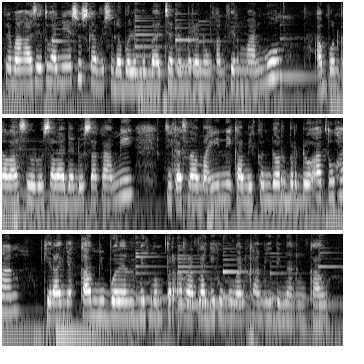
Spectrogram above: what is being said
Terima kasih Tuhan Yesus kami sudah boleh membaca dan merenungkan firman-Mu. Ampunkanlah seluruh salah dan dosa kami. Jika selama ini kami kendor berdoa Tuhan, kiranya kami boleh lebih mempererat lagi hubungan kami dengan Engkau.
